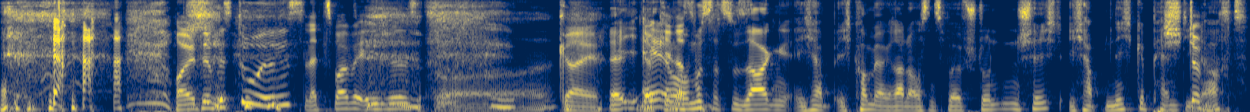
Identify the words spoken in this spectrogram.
Heute bist du es. Letztes Mal war ich es. Geil. Ja, ey, okay, aber man muss dazu sagen, ich, hab, ich komme ja gerade aus einer 12-Stunden-Schicht. Ich habe nicht gepennt die Stimmt. Nacht.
